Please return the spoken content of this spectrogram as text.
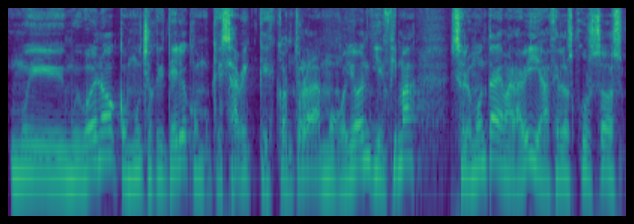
muy, muy bueno, con mucho criterio, como que sabe que controla el mogollón y encima se lo monta de maravilla. Hace los cursos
